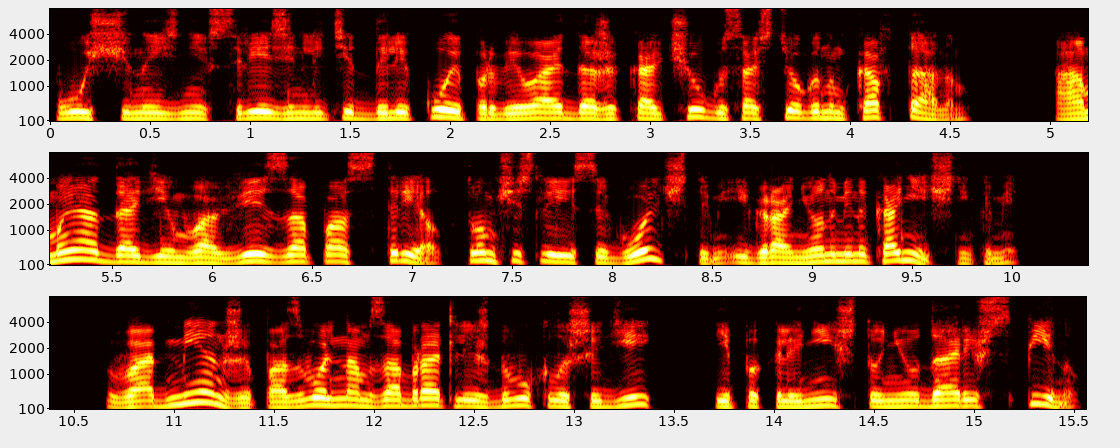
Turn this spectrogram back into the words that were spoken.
Пущенный из них срезень летит далеко и пробивает даже кольчугу со стеганым кафтаном, а мы отдадим вам весь запас стрел, в том числе и с игольчатыми и гранеными наконечниками. В обмен же позволь нам забрать лишь двух лошадей и поклянись, что не ударишь спину.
